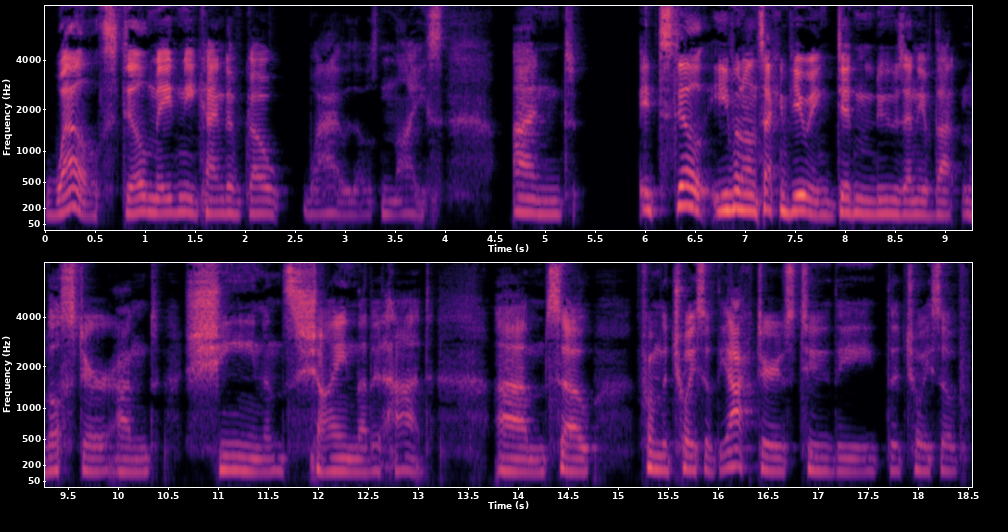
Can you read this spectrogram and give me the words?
well still made me kind of go wow that was nice and it still, even on second viewing, didn't lose any of that luster and sheen and shine that it had. Um, so from the choice of the actors to the, the choice of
